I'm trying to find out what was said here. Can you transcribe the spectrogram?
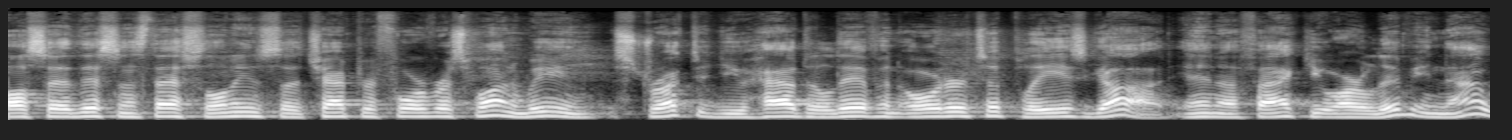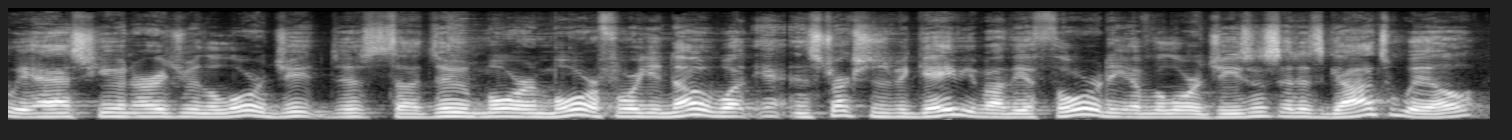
Paul said this in Thessalonians uh, chapter 4, verse 1. We instructed you how to live in order to please God. In fact, you are living now. We ask you and urge you in the Lord, just uh, do more and more, for you know what instructions we gave you by the authority of the Lord Jesus. It is God's will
